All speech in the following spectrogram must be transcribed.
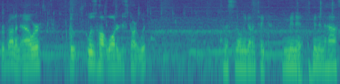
for about an hour. It was hot water to start with. This is only gonna take a minute, minute and a half.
